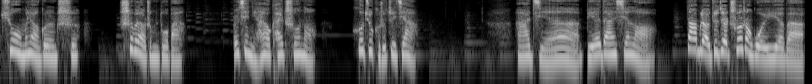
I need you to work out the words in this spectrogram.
就我们两个人吃，吃不了这么多吧？而且你还要开车呢，喝酒可是醉驾。阿锦，别担心了，大不了就在车上过一夜呗。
